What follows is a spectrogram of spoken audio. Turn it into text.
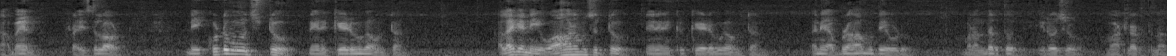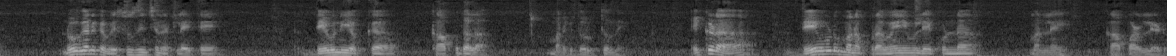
ఆమెన్. ప్రైజ్ లాడ్ నీ కుటుంబం చుట్టూ నేను కేడముగా ఉంటాను. అలాగే నీ వాహనం చుట్టూ నేను నీకు కేడముగా ఉంటాను అని అబ్రహాము దేవుడు మనందరితో ఈరోజు మాట్లాడుతున్నారు. నువ్వు గనుక విశ్వసించినట్లయితే దేవుని యొక్క కాపుదల మనకు దొరుకుతుంది. ఇక్కడ దేవుడు మన ప్రమేయం లేకుండా మనల్ని కాపాడలేడు.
